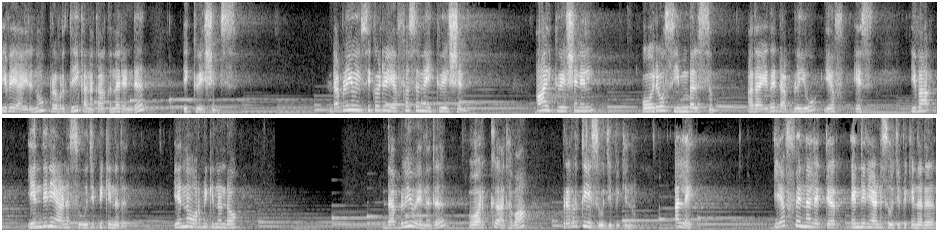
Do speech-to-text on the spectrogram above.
ഇവയായിരുന്നു പ്രവൃത്തി കണക്കാക്കുന്ന രണ്ട് equations W is equal to F S എന്ന ഇക്വേഷൻ ആ ഇക്വേഷനിൽ ഓരോ സിമ്പിൾസും അതായത് ഡബ്ല്യു എഫ് എസ് ഇവ എന്തിനെയാണ് സൂചിപ്പിക്കുന്നത്? എന്ന് ഓർമ്മിക്കുന്നുണ്ടോ? ഡബ്ല്യു എന്നത് വർക്ക് അഥവാ പ്രവൃത്തിയെ സൂചിപ്പിക്കുന്നു. അല്ലേ? എഫ് എന്ന ലെറ്റർ എന്തിനെയാണ് സൂചിപ്പിക്കുന്നത്?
